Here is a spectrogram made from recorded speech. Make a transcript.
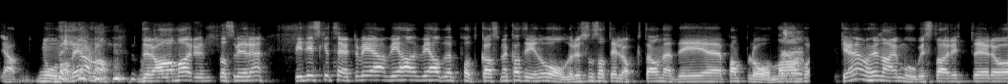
ja, noen av de er da. Drama rundt osv. Vi diskuterte, vi, vi, vi hadde podkast med Katrine Aalerud som satt i lockdown nede i eh, Pamplona forrige uke. og Hun er jo Movistar-rytter og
